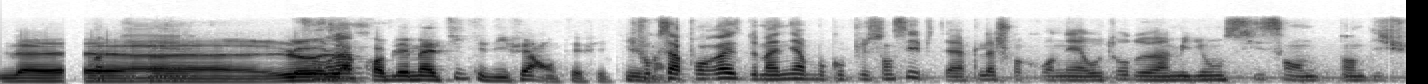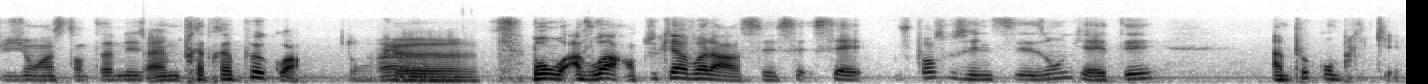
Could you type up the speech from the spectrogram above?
le, euh, le- la vraiment- problématique est différente, effectivement. Il faut que ça progresse de manière beaucoup plus sensible. C'est-à-dire que là, je crois qu'on est autour de 1,6 million en, en diffusion instantanée. C'est quand même très très peu, quoi. Donc, Ouais. euh, bon, à voir. En tout cas, voilà. c'est c'est- c'est- je pense que c'est une saison qui a été un peu compliquée.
